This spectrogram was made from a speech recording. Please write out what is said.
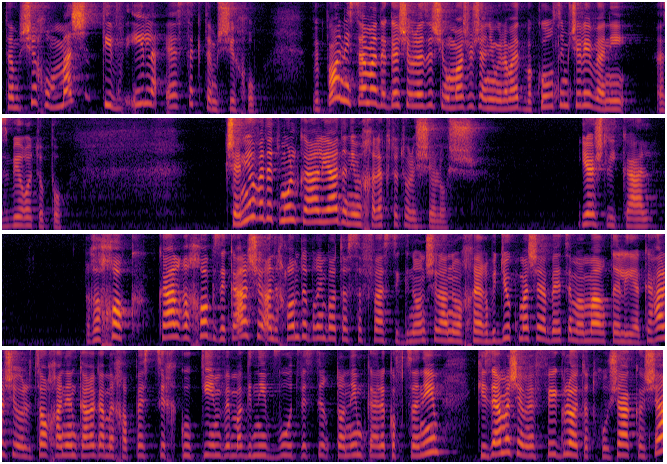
תמשיכו, מה שטבעי לעסק תמשיכו. ופה אני שמה דגש על איזשהו משהו שאני מלמדת בקורסים שלי ואני אסביר אותו פה. כשאני עובדת מול קהל יעד אני מחלקת אותו לשלוש. יש לי קהל רחוק. קהל רחוק זה קהל שאנחנו לא מדברים באותה שפה, הסגנון שלנו אחר. בדיוק מה שבעצם אמרת לי. הקהל שלצורך העניין כרגע מחפש צחקוקים ומגניבות וסרטונים כאלה קופצניים, כי זה מה שמפיג לו את התחושה הקשה,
